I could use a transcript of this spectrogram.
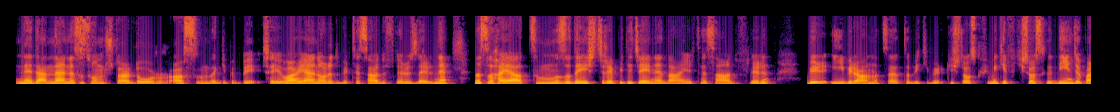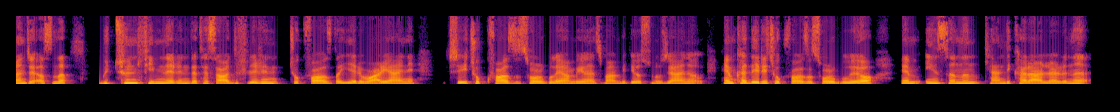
nedenler nasıl sonuçlar doğurur aslında gibi bir şey var. Yani orada bir tesadüfler üzerine nasıl hayatımızı değiştirebileceğine dair tesadüflerin bir iyi bir anlatı. Tabii ki bir Kişlowski filmi ki Kişlowski deyince bence aslında bütün filmlerinde tesadüflerin çok fazla yeri var. Yani şeyi çok fazla sorgulayan bir yönetmen biliyorsunuz. Yani hem kaderi çok fazla sorguluyor hem insanın kendi kararlarını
